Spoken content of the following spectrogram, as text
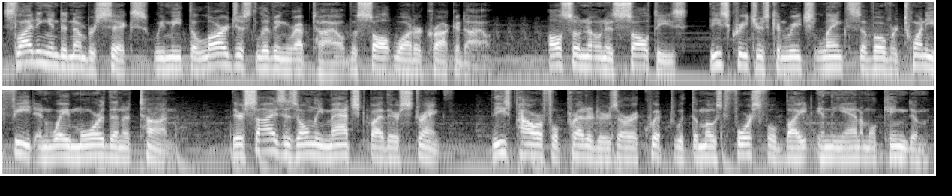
Sliding into number 6, we meet the largest living reptile, the saltwater crocodile. Also known as salties, these creatures can reach lengths of over 20 feet and weigh more than a ton. Their size is only matched by their strength, these powerful predators are equipped with the most forceful bite in the animal kingdom,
